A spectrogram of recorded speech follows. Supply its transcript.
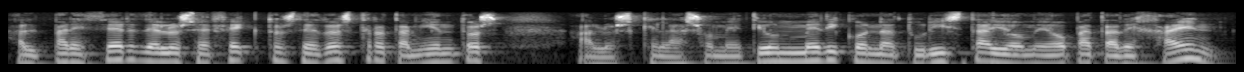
al parecer, de los efectos de dos tratamientos a los que la sometió un médico naturista y homeópata de Jaén.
